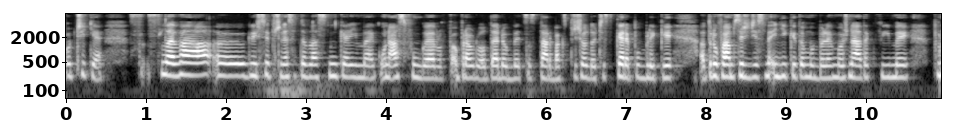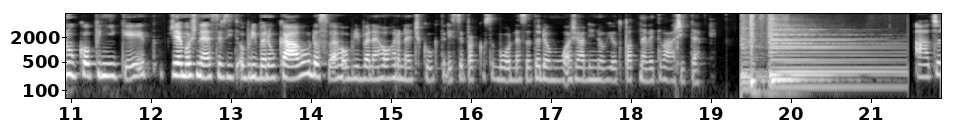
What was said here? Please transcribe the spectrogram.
určitě. Sleva, eh, když si přinesete vlastní kelímek, u nás funguje opravdu od té doby, co Starbucks přišel do České republiky a doufám si říct, že jsme i díky tomu byli možná takovými průkopníky, že je možné si vzít oblíbenou kávu do svého oblíbeného hrnečku, který si pak o sebou odnesete domů a žádný nový odpad nevytváříte. A co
